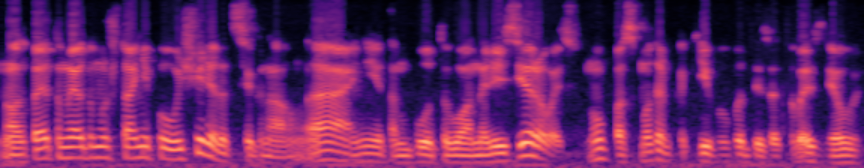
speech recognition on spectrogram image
Ну, вот, поэтому я думаю, что они получили этот сигнал, да, они там будут его анализировать, ну, посмотрим, какие выводы из этого сделают.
